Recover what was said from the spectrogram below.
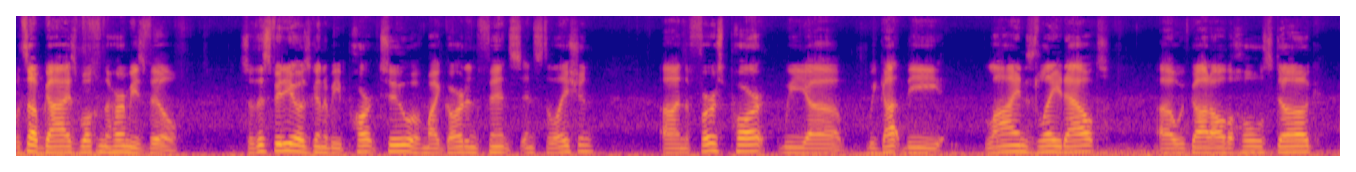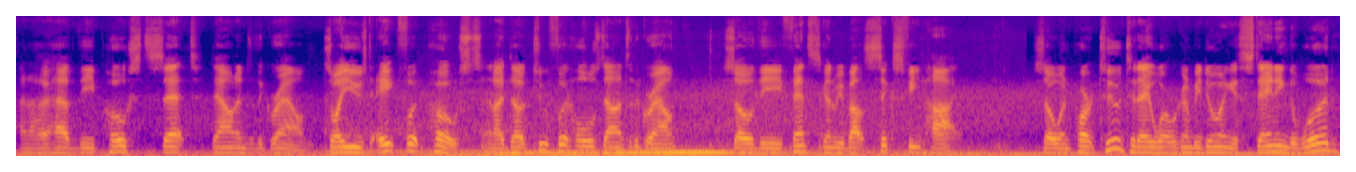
What's up guys? Welcome to Hermesville. So this video is going to be part two of my garden fence installation. Uh, in the first part, we, uh, we got the lines laid out. Uh, we've got all the holes dug and I have the posts set down into the ground. So I used eight foot posts and I dug two foot holes down into the ground. So the fence is going to be about six feet high. So in part two today, what we're going to be doing is staining the wood.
